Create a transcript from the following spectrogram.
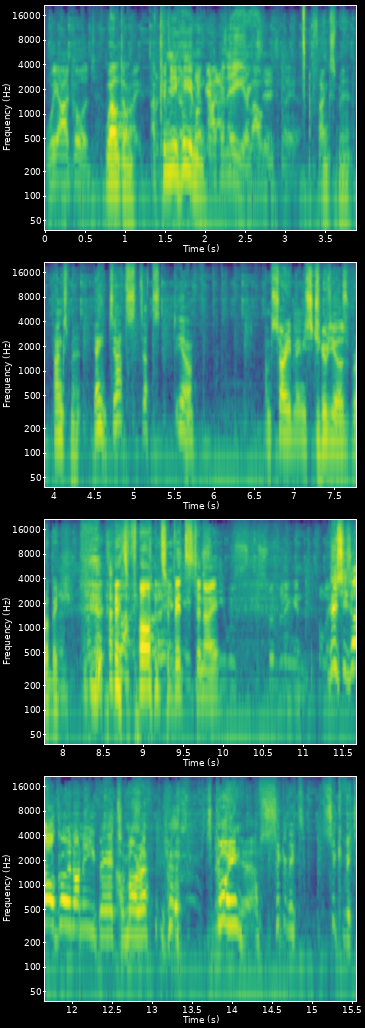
We are good. Well All done. right. Uh, can you hear me? I can hear you loud and clear. Thanks, mate. Thanks, mate. Yeah, that's that's you know. I'm sorry, my studio's rubbish. it's fallen to bits tonight. He was swiveling and pulling. This is all going on eBay tomorrow. it's going. I'm sick of it. Sick of it.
